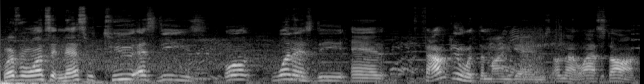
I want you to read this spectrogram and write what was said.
Whoever wants it, Ness with two SDs. Well, one SD, and Falcon with the mind games on that last stock.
